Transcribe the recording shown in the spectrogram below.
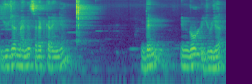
यूज़र मैनेज सेलेक्ट करेंगे। देन इनरोल यूज़र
